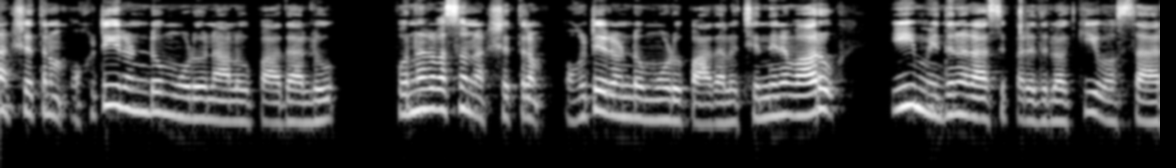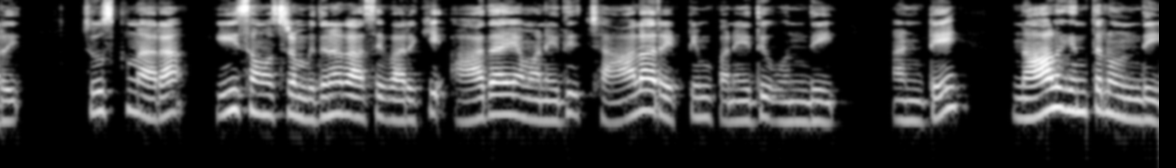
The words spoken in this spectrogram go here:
నక్షత్రం ఒకటి రెండు మూడు నాలుగు పాదాలు పునర్వసు నక్షత్రం ఒకటి రెండు మూడు పాదాలు చెందినవారు ఈ మిథున రాశి పరిధిలోకి వస్తారు. చూసుకున్నారా? ఈ సంవత్సరం మిథున రాశి వారికి ఆదాయం అనేది చాలా రెట్టింపు అనేది ఉంది. అంటే నాలుగింతలు ఉంది.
